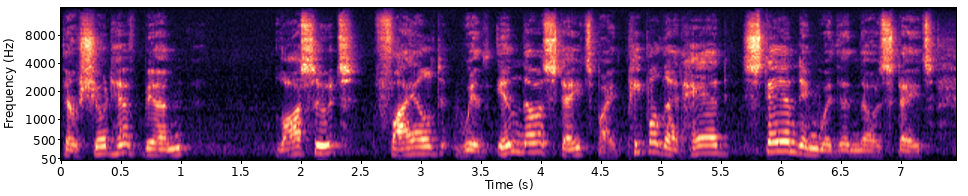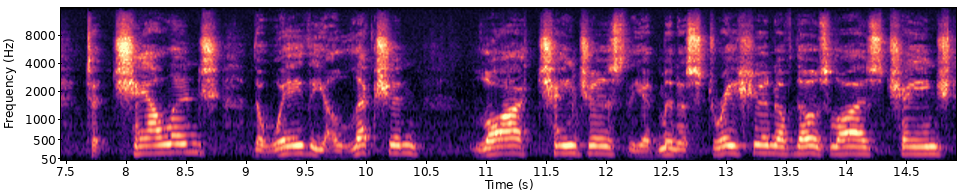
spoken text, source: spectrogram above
There should have been lawsuits filed within those states by people that had standing within those states to challenge the way the election law changes, the administration of those laws changed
